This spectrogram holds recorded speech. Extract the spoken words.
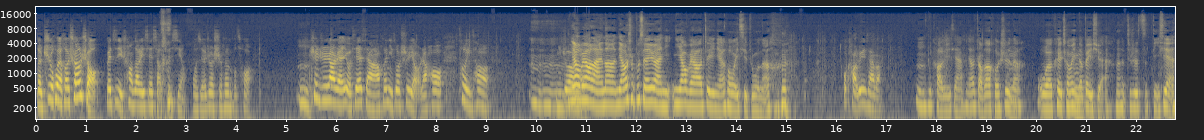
的智慧和双手为自己创造了一些小确幸，我觉得这十分不错。嗯，甚至让人有些想和你做室友，然后蹭一蹭。嗯嗯，你要不要来呢？你要是不嫌远，你你要不要这一年和我一起住呢？我考虑一下吧。嗯，你考虑一下，你要找不到合适的，我可以成为你的备选，就是底线。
